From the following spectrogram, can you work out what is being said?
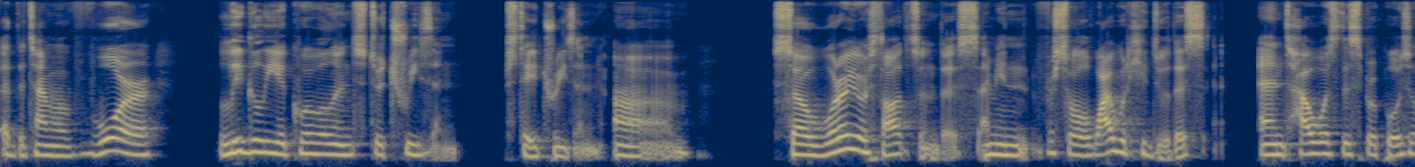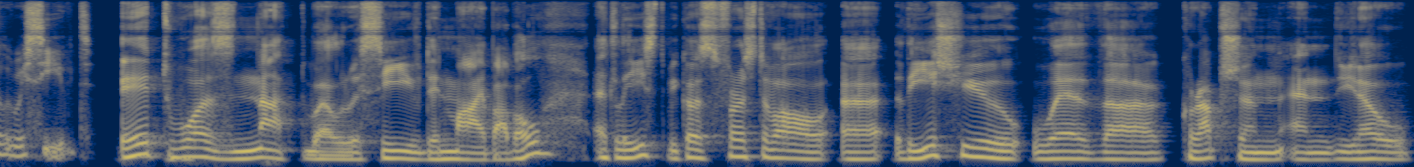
at the time of war legally equivalent to treason, state treason. Um, so, what are your thoughts on this? I mean, first of all, why would he do this? And how was this proposal received? It was not well received in my bubble, at least, because first of all, uh, the issue with uh, corruption and you know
